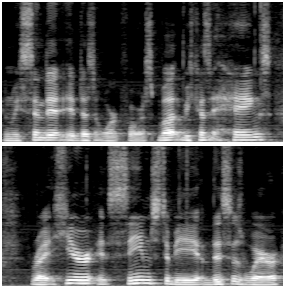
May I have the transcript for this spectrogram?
and we send it, it doesn't work for us. But because it hangs, right here, it seems to be this is where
